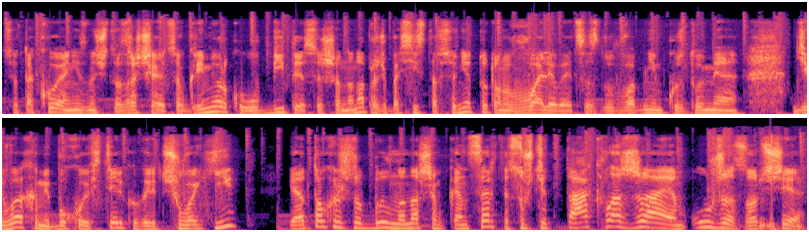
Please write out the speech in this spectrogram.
Все такое. Они, значит, возвращаются в гримерку, убитые совершенно напрочь. Басиста все нет. Тут он вваливается в обнимку с двумя девахами, бухой в стельку, говорит, чуваки, Я только что был на нашем концерте. Слушайте, так лажаем. Ужас вообще.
